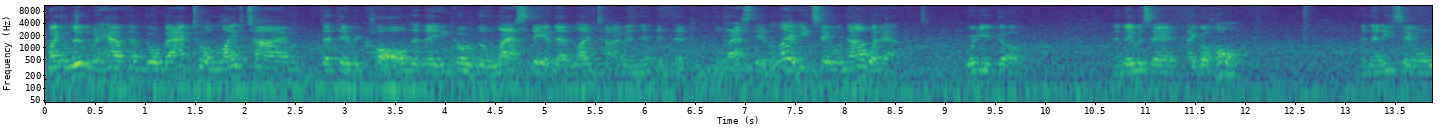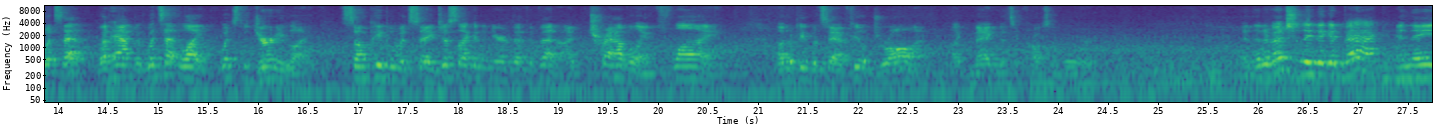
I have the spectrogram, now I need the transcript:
Michael Newton would have them go back to a lifetime that they recalled, and they'd go to the last day of that lifetime, and at the last day of the life, he'd say, well, now what happens? Where do you go? And they would say, I go home. And then he'd say, well, what's that? What happened? What's that like? What's the journey like? Some people would say, just like in a near-death event, I'm traveling, flying. Other people would say, I feel drawn, like magnets across a board. And then eventually they get back and they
